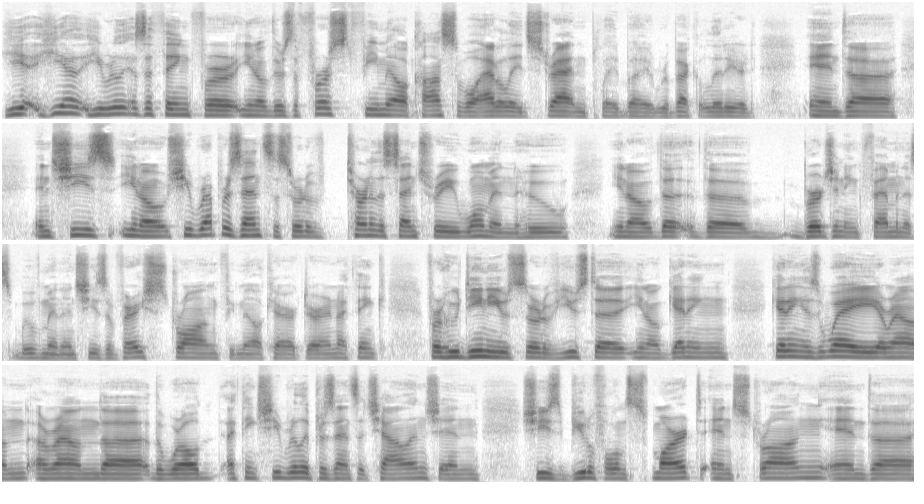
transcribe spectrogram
he he he really has a thing for you know. There's the first female constable, Adelaide Stratton, played by Rebecca Liddiard, and uh, and she's you know she represents a sort of turn of the century woman who you know the the burgeoning feminist movement, and she's a very strong female character. And I think for Houdini, who's sort of used to you know getting getting his way around around the the world, I think she really presents a challenge, and she's beautiful and smart and strong, and uh,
